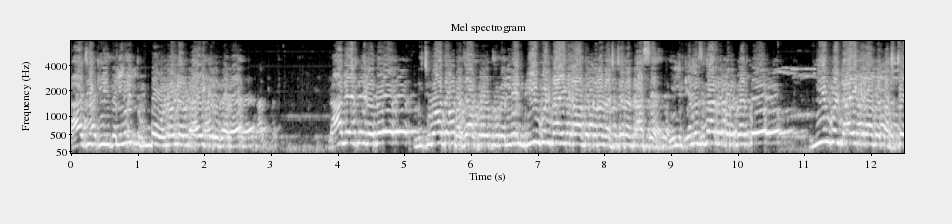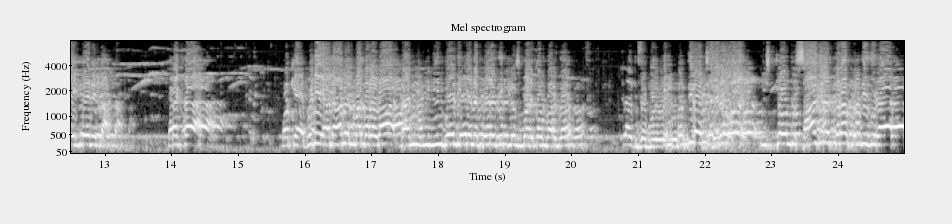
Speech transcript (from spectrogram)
ರಾಜಕೀಯದಲ್ಲಿ ತುಂಬಾ ಒಳ್ಳೊಳ್ಳೆ ನಾಯಕರಿದ್ದಾರೆ. ನಾನು ಹೇಳ್ತಿರೋದು ನಿಜವಾದ ಪ್ರಜಾಪ್ರಭುತ್ವದಲ್ಲಿ ನೀವು ನಾಯಕರಾಗಬೇಕು ಅನ್ನೋದು ಅಷ್ಟೇ ನನ್ನ ಆಸೆ. ಇಲ್ಲಿ ಕೆಲಸಗಾರರು ಬರಬೇಕು ನೀವುಗಳು ನಾಯಕರಾಗಬೇಕು, ಅಷ್ಟೇ ಇನ್ನೇನಿಲ್ಲ. ಕರೆಕ್ಟಾ ಓಕೆ ಬಿಡಿ, ಅದಾದ್ಮೇಲೆ ಮಾತಾಡೋಣ. ನಾನು ಈ- ವೇದಿಕೆಯನ್ನು ಬೇರೆ ದಿಕ್ಕು ಯೂಸ್ ಮಾಡ್ಕೊಬಾರ್ದು ಬಂದಿರೋ ಜನ ಇಷ್ಟೊಂದು ಸಾಗರ ತರ ಬಂದಿದ್ದೀರಾ?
